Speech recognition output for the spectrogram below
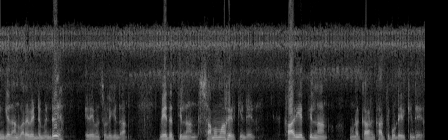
இங்கே தான் வர வேண்டும் என்று இறைவன் சொல்லுகின்றான். வேதத்தில் நான் சமமாக இருக்கின்றேன். காரியத்தில் நான் உனக்காக காத்து கொண்டிருக்கின்றேன்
